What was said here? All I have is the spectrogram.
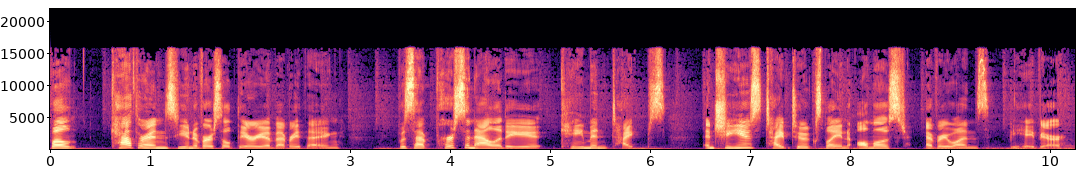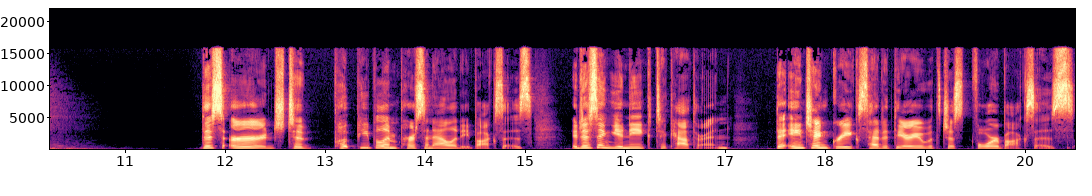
Well, Catherine's universal theory of everything was that personality came in types, and she used type to explain almost everyone's behavior. This urge to put people in personality boxes, it isn't unique to Catherine. The ancient Greeks had a theory with just four boxes.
